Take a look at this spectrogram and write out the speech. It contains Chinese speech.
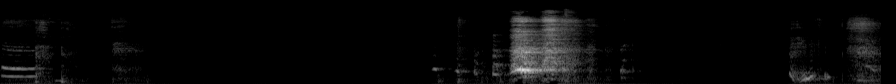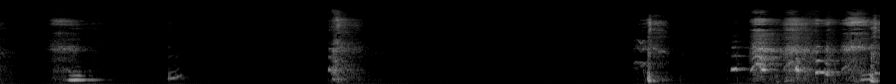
哎。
